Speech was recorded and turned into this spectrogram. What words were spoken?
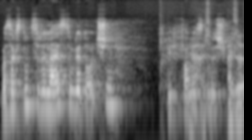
Was sagst du zu der Leistung der Deutschen? Wie fandest ja, also, du das Spiel? Also,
